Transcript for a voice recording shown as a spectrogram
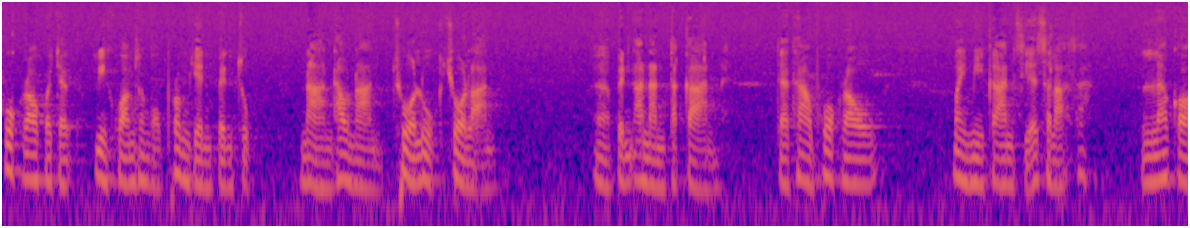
พวกเราก็จะมีความสงบพร่มเย็นเป็นสุข นานเท่านาน ชั่วลูกชั่วหลานเป็นอนันตการ แต่ถ้าพวกเราไม่มีการเสียสละซะแล้วก็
